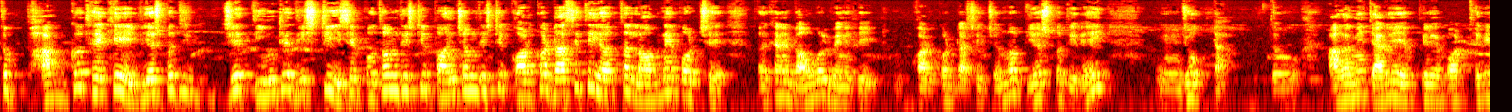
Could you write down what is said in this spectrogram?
তো ভাগ্য থেকে বৃহস্পতি যে তিনটে দৃষ্টি, সে প্রথম দৃষ্টি, পঞ্চম দৃষ্টি কর্কট রাশিতেই অর্থাৎ লগ্নে পড়ছে। এখানে ডবল বেনিফিট কর্কট রাশির জন্য বৃহস্পতির এই যোগটা। তো আগামী তেরোই এপ্রিলের পর থেকে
